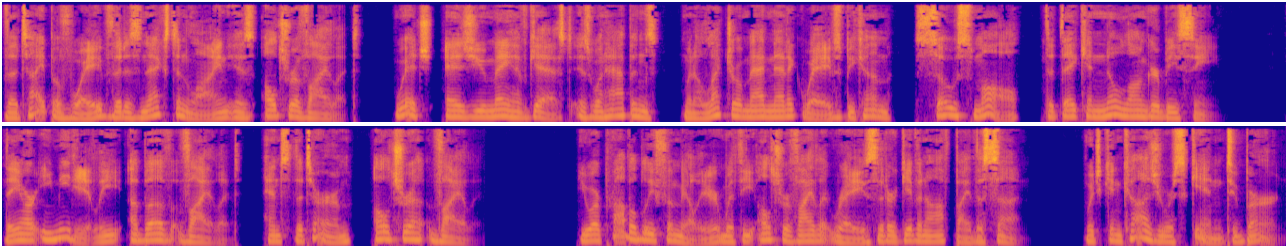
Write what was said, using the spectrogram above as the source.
The type of wave that is next in line is ultraviolet, which, as you may have guessed, is what happens when electromagnetic waves become so small that they can no longer be seen. They are immediately above violet, hence the term ultraviolet. You are probably familiar with the ultraviolet rays that are given off by the sun, which can cause your skin to burn.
